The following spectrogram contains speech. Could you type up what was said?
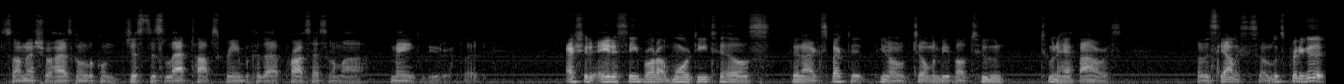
so I'm not sure how it's going to look on just this laptop screen because I processed it on my main computer. But Actually, the A2C brought out more details than I expected. You know, to only be about two, two and a half hours of this galaxy. So it looks pretty good.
